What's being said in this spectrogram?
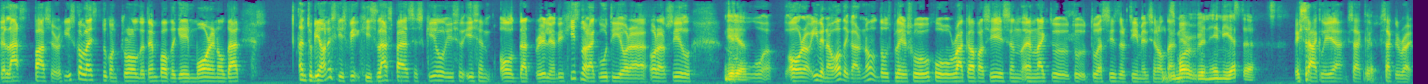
the last passer. Isco likes to control the tempo of the game more and all that. And to be honest, his his last pass skill is, isn't all that brilliant. He's not a Guti or a or a Seal, Yeah. who- or even a Odegaard. No, those players who, who rack up assists and, and like to, to, to assist their teammates and all It's that. more of an Iniesta. Exactly. Yeah. Exactly. Yeah. Exactly right.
